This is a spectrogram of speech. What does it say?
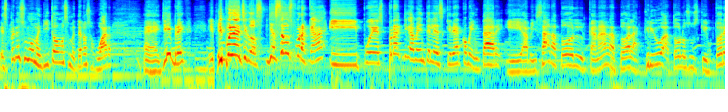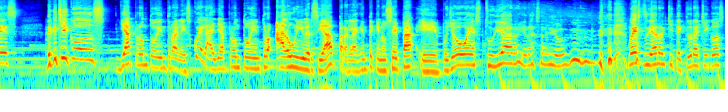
espérense un momentito. Vamos a meternos a jugar eh, Jailbreak y, y pues chicos, ya estamos por acá. Y pues prácticamente les quería comentar Y avisar a todo el canal, a toda la crew, a todos los suscriptores de que chicos, ya pronto entro a la escuela, ya pronto entro a la universidad. Para la gente que no sepa, eh, pues yo voy a estudiar, gracias a Dios. Voy a estudiar arquitectura chicos.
